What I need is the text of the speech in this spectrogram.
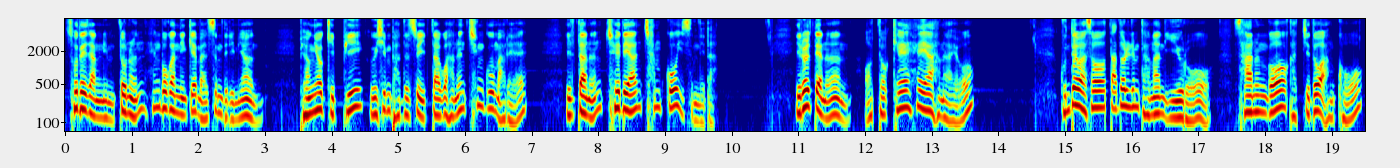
소대장님 또는 행보관님께 말씀드리면 병역 깊이 의심받을 수 있다고 하는 친구 말에 일단은 최대한 참고 있습니다. 이럴 때는 어떻게 해야 하나요? 군대 와서 따돌림 당한 이유로 사는 거 같지도 않고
